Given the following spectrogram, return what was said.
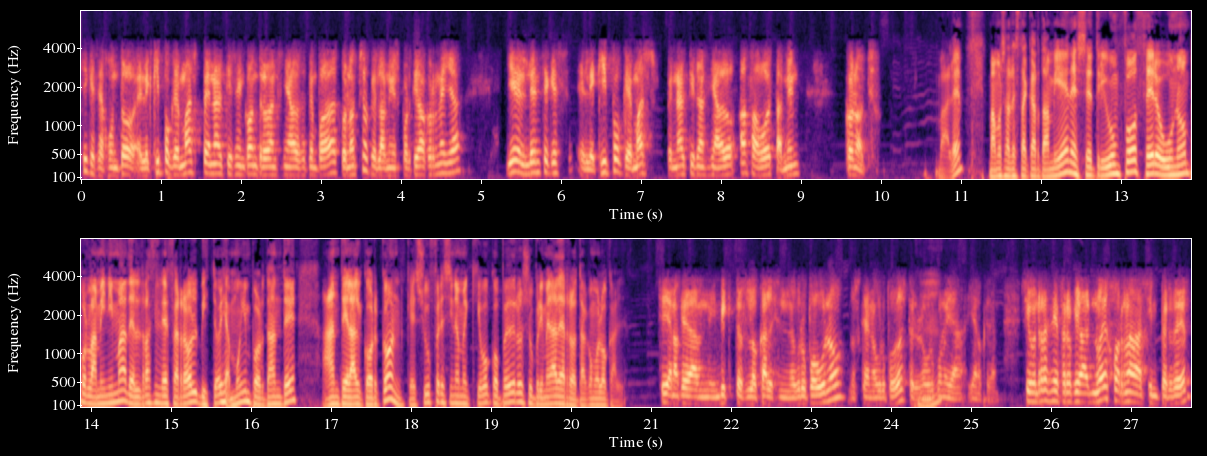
Sí, que se juntó el equipo que más penaltis en contra lo ha enseñado esta temporada, con ocho, que es la Unión Esportiva Cornella, y el Dense, que es el equipo que más penaltis lo ha enseñado a favor, también con ocho. Vale, vamos a destacar también ese triunfo 0-1 por la mínima del Racing de Ferrol, victoria muy importante ante el Alcorcón, que sufre, si no me equivoco, Pedro, su primera derrota como local. Sí, ya no quedan invictos locales en el grupo 1, nos quedan en el grupo 2, pero en el grupo 1 ya, ya no quedan. Sí, un Racing de Ferrol que lleva nueve jornadas sin perder,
